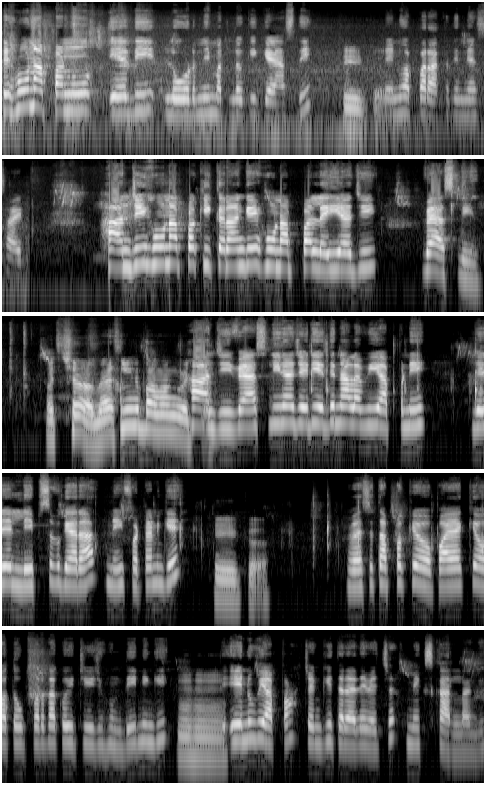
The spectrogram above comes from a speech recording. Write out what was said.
ਤੇ ਹੁਣ ਆਪਾਂ ਨੂੰ ਇਹਦੀ ਲੋੜ ਨਹੀਂ ਮਤਲਬ ਕਿ ਗੈਸ ਦੀ। ਠੀਕ ਆ। ਇਹਨੂੰ ਆਪਾਂ ਰੱਖ ਦਿੰਨੇ ਆ ਸਾਈਡ ਹਾਂਜੀ ਹੁਣ ਆਪਾਂ ਕੀ ਕਰਾਂਗੇ? ਹੁਣ ਆਪਾਂ ਲਈ ਆ ਜੀ ਵੈਸਲੀਨ। ਅੱਛਾ ਵੈਸਲੀਨ ਪਾਵਾਂਗੇ ਵਿੱਚ ਹਾਂਜੀ ਵੈਸਲੀਨ ਆ ਜਿਹੜੀ ਇਹਦੇ ਨਾਲ ਵੀ ਆਪਣੇ ਜਿਹੜੇ ਲਿਪਸ ਵਗੈਰਾ ਨਹੀਂ ਫਟਣਗੇ। ਠੀਕ ਵੈਸੇ ਤਾਂ ਆਪਾਂ ਘਿਓ ਪਾਇਆ ਘਿਓ ਤੋਂ ਉੱਪਰ ਤਾਂ ਕੋਈ ਚੀਜ਼ ਹੁੰਦੀ ਨਹੀਂਗੀ ਤੇ ਇਹਨੂੰ ਵੀ ਆਪਾਂ ਚੰਗੀ ਤਰ੍ਹਾਂ ਇਹਦੇ ਵਿੱਚ ਮਿਕਸ ਕਰ ਲਾਂਗੇ।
